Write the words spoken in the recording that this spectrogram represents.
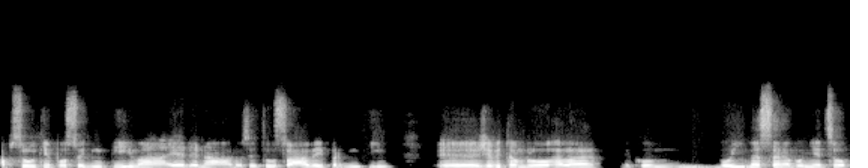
absolutně poslední tým a jede na rozetou slávy, první tým, že by tam bylo, hele, jako bojíme se nebo něco,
